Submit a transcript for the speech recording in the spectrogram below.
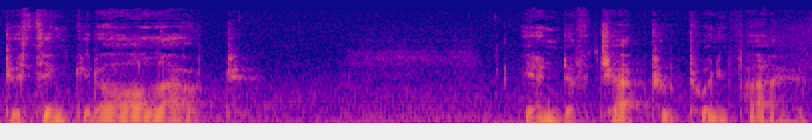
to think it all out. End of chapter 25.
